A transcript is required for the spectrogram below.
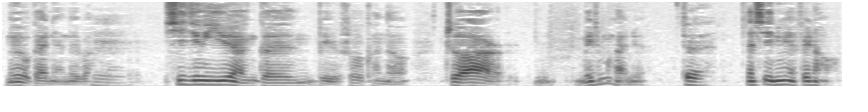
没有概念，对吧？嗯，西京医院跟比如说可能浙二嗯没什么感觉，对，但西京医院非常好。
